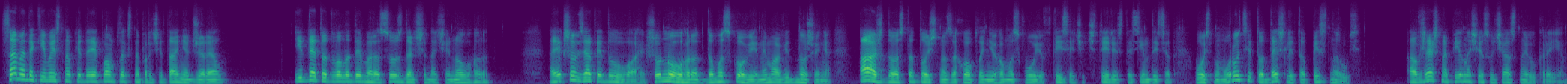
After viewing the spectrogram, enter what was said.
Саме такі висновки дає комплексне прочитання джерел. І де тут Володимира Суздальщина чи Новгород? А якщо взяти до уваги, що Новгород до Московії не мав відношення аж до остаточного захоплення його Москвою в 1478 році, то де ж літописна Русь? А вже ж на півночі сучасної України.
